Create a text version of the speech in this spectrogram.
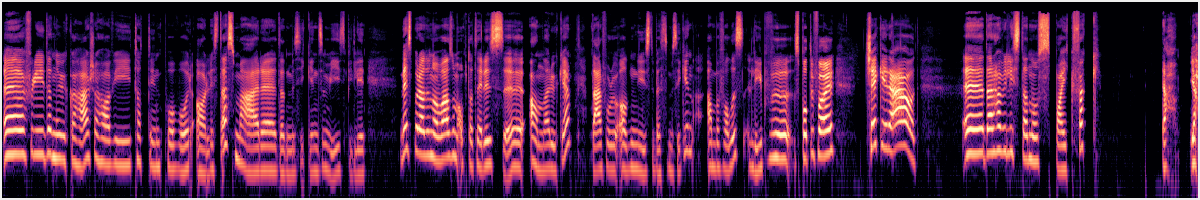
Eh, fordi denne uka her så har vi tatt inn på vår A-liste, som er eh, den musikken som vi spiller mest på Radio Nova, som oppdateres uh, annenhver uke. Der får du all den nyeste, beste musikken. Anbefales. Ligger på Spotify. Check it out! Eh, der har vi lista nå Spikefuck. Ja. Ja.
